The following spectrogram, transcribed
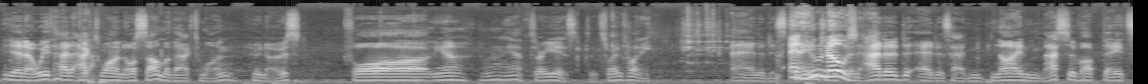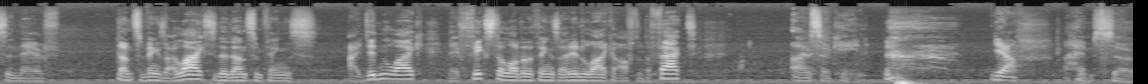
You know, we've had Act 1 or some of Act 1, who knows, for, you know, mm, yeah, three years, since 2020. And it is And who knows? been added, it has had nine massive updates, and they've done some things I liked, they've done some things I didn't like, they fixed a lot of the things I didn't like after the fact. I'm so keen. Yeah. I am so.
